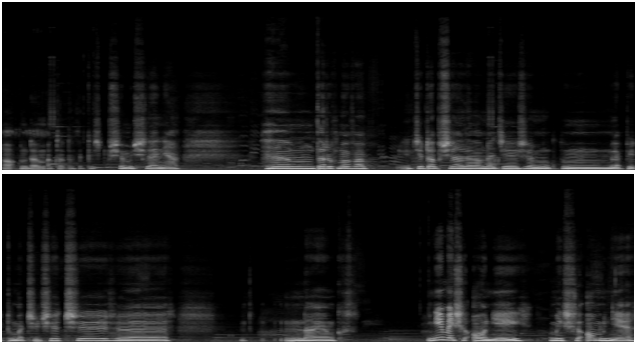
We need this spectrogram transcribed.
O, ona ma teraz jakieś przemyślenia. Um, ta rozmowa idzie dobrze, ale mam nadzieję, że mógłbym lepiej tłumaczyć rzeczy, że Najong... Nie myśl o niej, myśl o mnie.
